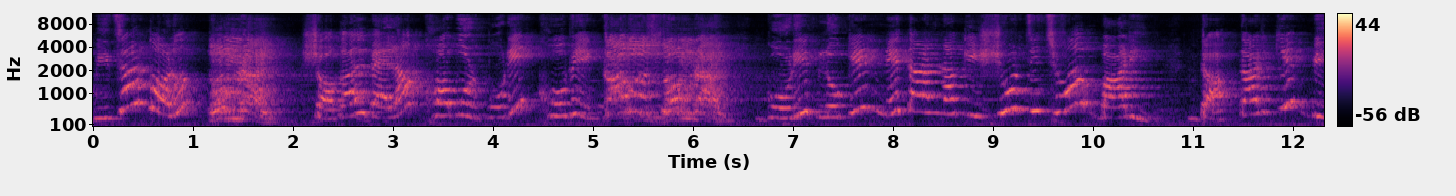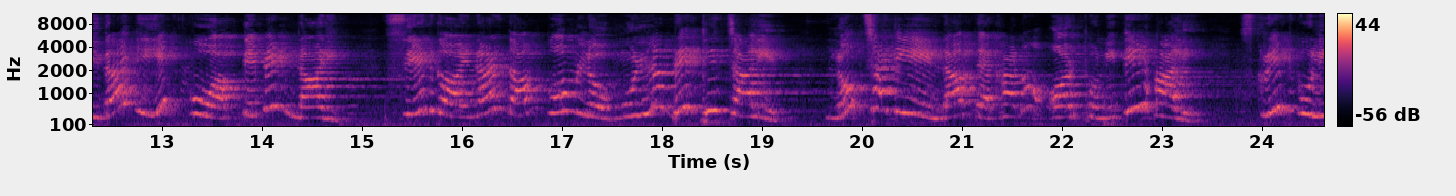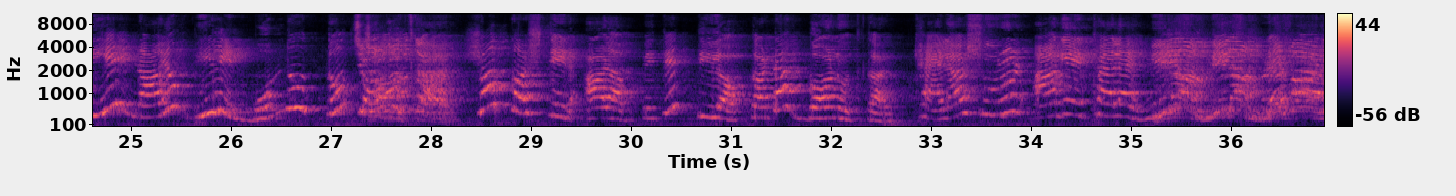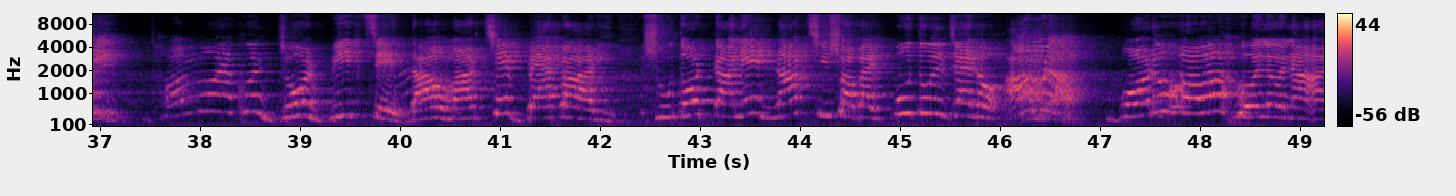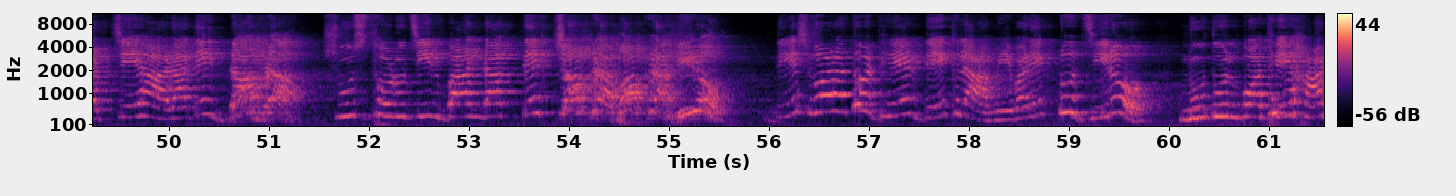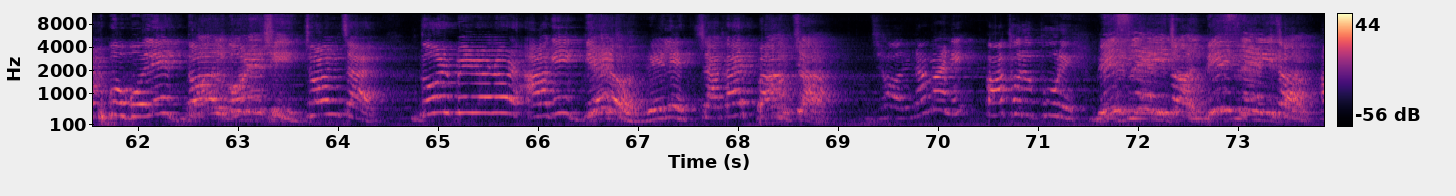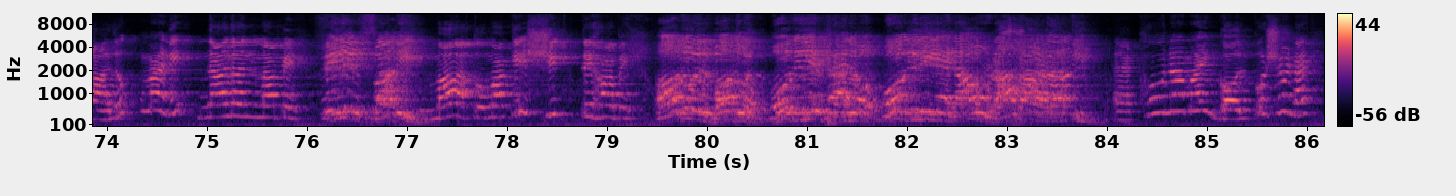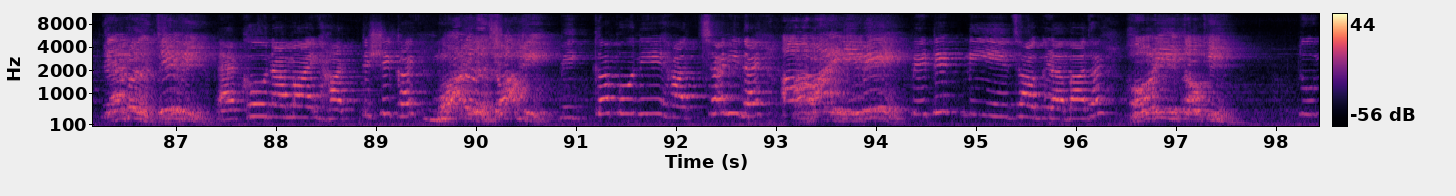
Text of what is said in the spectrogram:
বিচার করো। তোমরাই। সকাল বেলা খবর ক্ষোভে কাগজ তোমরাই। গরিব লোকের নেতার নাকি ছোঁয়া বাড়ি। ডাক্তারকে বিদায় দিয়ে কোয়াক টেপের নারী সেট গয়নার দাম কমলো মূল্য বৃদ্ধি চালের লোক ছাটিয়ে লাভ দেখানো অর্থনীতির আলে। স্ক্রিপ্ট গুলিয়ে নায়ক পেতে তিলক কাটা গণৎকার খেলা শুরুর আগে খেলায় নিলাম নিলাম রেফারি ধর্ম এখন জোর বিকছে, দাও মারছে ব্যাপারি। সুতোর টানে নাচছি সবাই, পুতুল যেন আমরা। বড় হওয়া হলো না আর চেহারাতে দামরা সুস্থ রুচির বান ডাকতে চক্রা বকরা হিরো। দেশ গড়া তো ঢের দেখলাম, এবার একটু জিরো। নতুন পথে হাঁটবো বলে দল গড়েছি চঞ্চার দৌড় বেরোনোর আগে গেল রেলের চাকায় পাংচার। ঝর্ণা মানে পাথর পুরে বিসলেরি জল বিসলেরি জল। আলোক মানে নানান মাপের। ফিলিপস বাড়ি মা তোমাকে শিখতে হবে। অদল বদল বদলে ফেলো। শোনায় কেবল টিভি। এখন আমায় হাঁটতে শেখায়। Model jockey. বিজ্ঞাপনে হাতছানি দেয়। আমায় নিবি। পেটেন্ট নিয়ে ঝগড়া বাঁধায়। হরি তো কি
